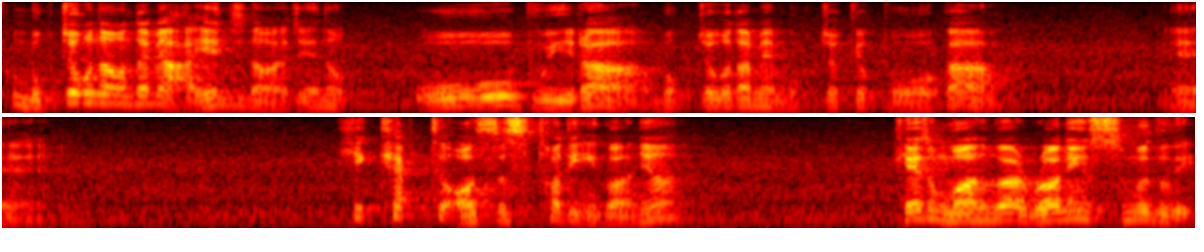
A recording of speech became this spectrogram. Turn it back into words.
그럼 목적어 나온 다음에 ing 나와야지. 얘는 OV라 목적어 다음에 목적격 보어가 예. He kept us studying 이거 아니야? 계속 뭐 하는 거야? Running smoothly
